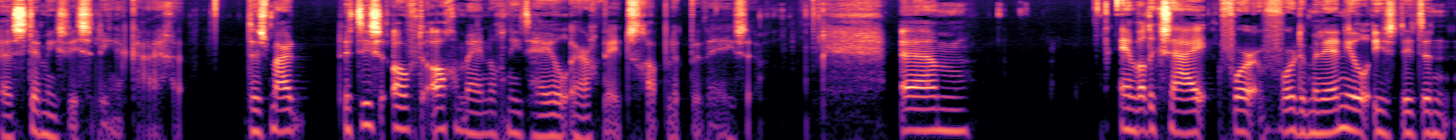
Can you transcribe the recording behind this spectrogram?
stemmingswisselingen krijgen dus maar het is over het algemeen nog niet heel erg wetenschappelijk bewezen. Um, en wat ik zei, voor, voor de millennial is dit een,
